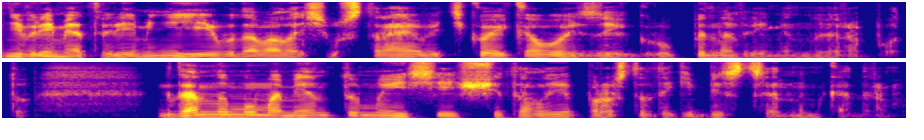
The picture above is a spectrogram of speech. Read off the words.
И время от времени ей удавалось устраивать кое-кого из их группы на временную работу. К данному моменту Моисей считал ее просто-таки бесценным кадром.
